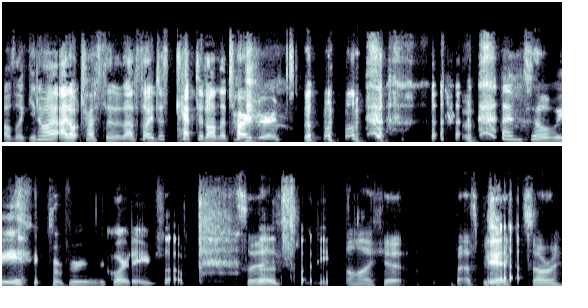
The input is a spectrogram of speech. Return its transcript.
I was like, you know what? I don't trust it enough, so I just kept it on the charger until until we were recording. So Sick. that's funny. I like it. Better be Yeah. safe sorry.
